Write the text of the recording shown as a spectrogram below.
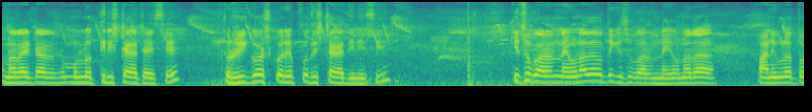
ওনারা এটার মূল্য তিরিশ টাকা চাইছে। তো রিকোয়েস্ট করে পঁচিশ টাকা দিয়ে নিয়েছি কিছু করার নাই, ওনাদেরও তো কিছু করার নেই। ওনারা পানিগুলো তো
